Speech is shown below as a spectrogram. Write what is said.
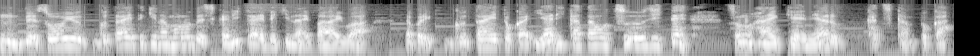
うん、で、そういう具体的なものでしか理解できない場合は、やっぱり具体とかやり方を通じて、その背景にある価値観とか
